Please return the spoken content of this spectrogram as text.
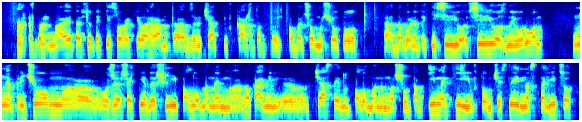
А это все-таки 40 килограмм э, взрывчатки в каждом. То есть, по большому счету, довольно-таки серьезный урон. Причем уже шахеды шли поломанным, ну как они часто идут поломанным маршрутом и на Киев в том числе, и на столицу – Э,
